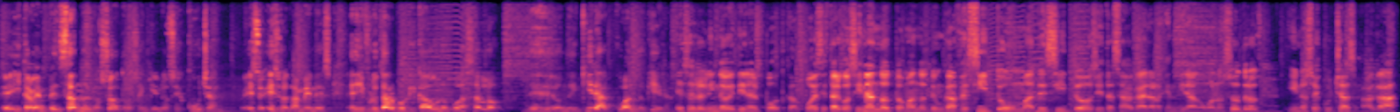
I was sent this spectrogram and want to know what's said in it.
eh, y también pensando en nosotros, en quien nos escuchan. Eso, eso también es, es, disfrutar porque cada uno puede hacerlo desde donde quiera, cuando quiera. Eso es lo lindo que tiene el podcast. Puedes estar cocinando, tomándote un cafecito, un matecito, si estás acá en Argentina como nosotros y nos escuchás acá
